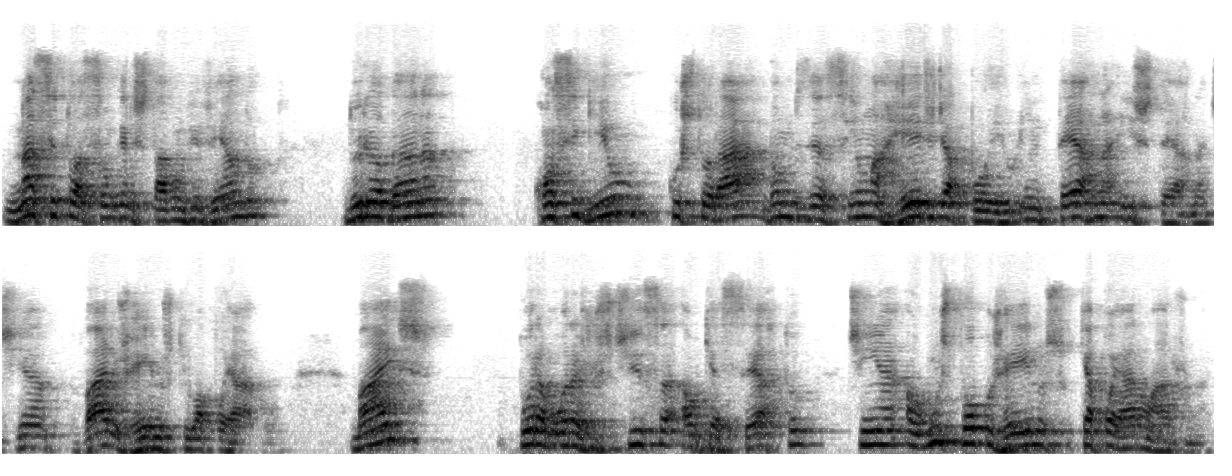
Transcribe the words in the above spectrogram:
na situação que eles estavam vivendo, Duryodhana conseguiu costurar, vamos dizer assim, uma rede de apoio interna e externa. Tinha vários reinos que o apoiavam. Mas, por amor à justiça, ao que é certo, tinha alguns poucos reinos que apoiaram Arjuna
